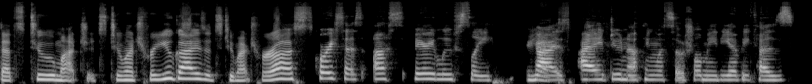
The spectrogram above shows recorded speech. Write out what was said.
that's too much it's too much for you guys it's too much for us Corey says us very loosely. Yes. Guys, I do nothing with social media because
